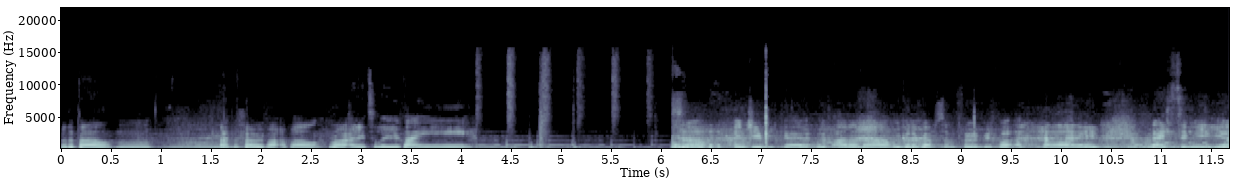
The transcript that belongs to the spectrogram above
with a belt, mm, I prefer without a belt. Right, I need to leave. Bye. So, in GBK with Anna now, we're gonna grab some food before- Hi! Nice to meet you.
